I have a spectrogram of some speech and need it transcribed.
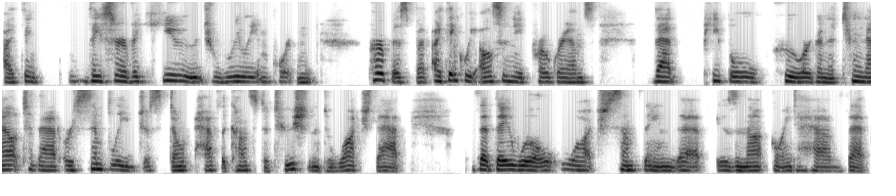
I think they serve a huge really important purpose. But I think we also need programs that people who are going to tune out to that or simply just don't have the constitution to watch that that they will watch something that is not going to have that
